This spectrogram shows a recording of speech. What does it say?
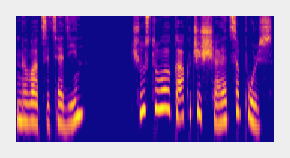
21. Чувствую, как учащается пульс.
